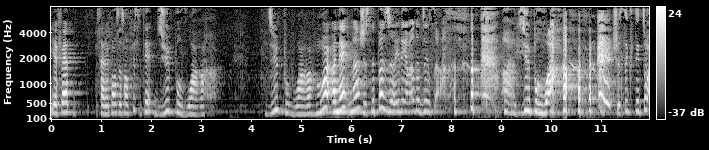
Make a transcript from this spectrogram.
Il a fait, sa réponse à son fils, c'était Dieu pourvoira. Dieu pourvoira. Moi, honnêtement, je ne sais pas si j'aurais été capable de dire ça. Ah, Dieu pourvoira. je sais que c'était toi,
